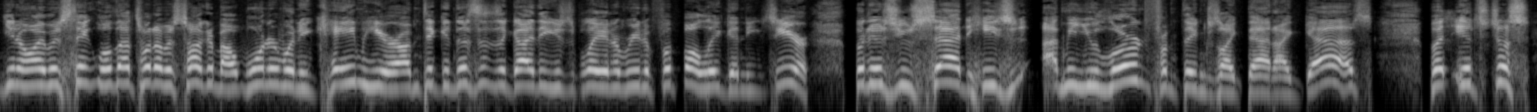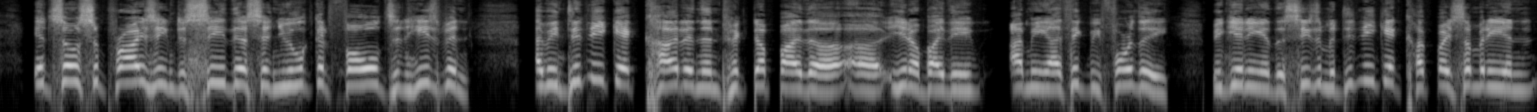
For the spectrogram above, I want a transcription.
You know, I was thinking, well, that's what I was talking about. Warner, when he came here, I'm thinking this is a guy that used to play in Arena Football League and he's here. But as you said, he's, I mean, you learn from things like that, I guess. But it's just, it's so surprising to see this. And you look at Foles and he's been, I mean, didn't he get cut and then picked up by the, uh, you know, by the, I mean, I think before the beginning of the season, but didn't he get cut by somebody in,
